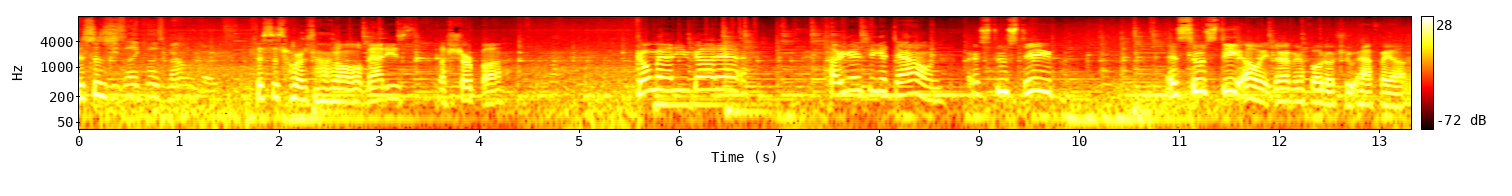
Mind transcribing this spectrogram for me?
This is He's like those mountain goats. this is horizontal. Maddy's a Sherpa. Go, Maddy, you got it. How are you guys gonna get down? It's too steep. It's too steep. Oh wait, they're having a photo shoot halfway up.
